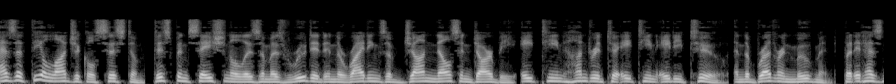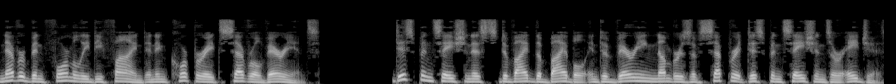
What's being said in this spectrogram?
As a theological system, dispensationalism is rooted in the writings of John Nelson Darby (1800–1882) and the Brethren movement, but it has never been formally defined and incorporates several variants. Dispensationists divide the Bible into varying numbers of separate dispensations or ages.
